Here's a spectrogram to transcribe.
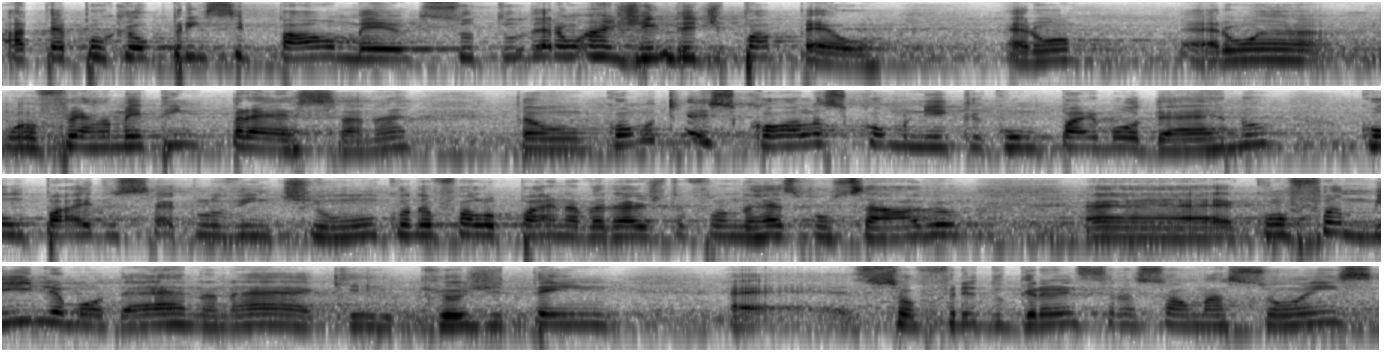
até porque o principal meio disso tudo era uma agenda de papel. Era uma, era uma, uma ferramenta impressa, né? Então, como que a escola se comunica com o pai moderno, com o pai do século XXI? Quando eu falo pai, na verdade, estou falando responsável, é, com a família moderna, né, que, que hoje tem é, sofrido grandes transformações,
